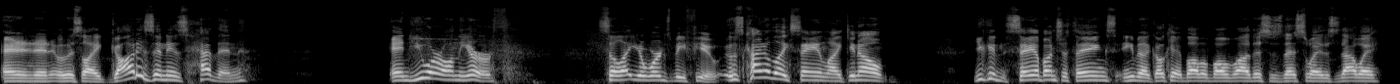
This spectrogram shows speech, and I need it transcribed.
And it was like, God is in his heaven and you are on the earth. So let your words be few. It was kind of like saying, like, you know, you can say a bunch of things and you can be like, okay, blah, blah, blah, blah, this is this way, this is that way.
